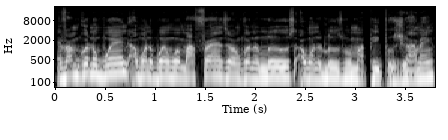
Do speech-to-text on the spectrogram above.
If I'm going to win, I want to win with my friends. If I'm going to lose, I want to lose with my peoples. You know what I mean?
